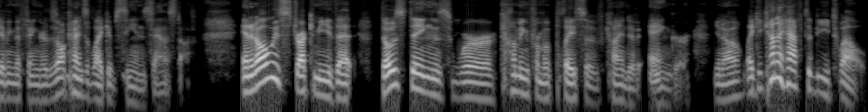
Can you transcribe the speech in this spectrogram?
giving the finger. There's all kinds of like obscene Santa stuff, and it always struck me that those things were coming from a place of kind of anger you know? Like you kind of have to be 12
